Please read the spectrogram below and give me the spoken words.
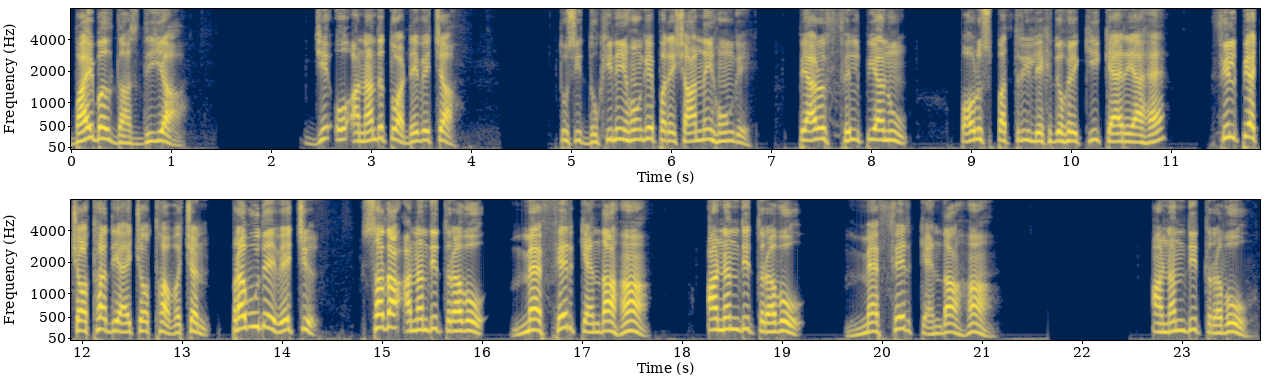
ਬਾਈਬਲ ਦੱਸਦੀ ਆ ਜੇ ਉਹ ਆਨੰਦ ਤੁਹਾਡੇ ਵਿੱਚ ਆ, ਤੁਸੀਂ ਦੁਖੀ ਨਹੀਂ ਹੋਵੋਗੇ, ਪਰੇਸ਼ਾਨ ਨਹੀਂ ਹੋਵੋਗੇ। ਪਿਆਰੋ ਫਿਲਪੀਆ ਨੂੰ ਪੌਲਸ ਪੱਤਰੀ ਲਿਖਦੇ ਹੋਏ ਕੀ ਕਹਿ ਰਿਹਾ ਹੈ? ਫਿਲਪੀਆ ਚੌਥਾ ਅਧਿਆਇ, ਚੌਥਾ ਵਚਨ, ਪ੍ਰਭੂ ਦੇ ਵਿੱਚ ਸਦਾ ਆਨੰਦਿਤ ਰਹੋ, ਮੈਂ ਫਿਰ ਕਹਿੰਦਾ ਹਾਂ। ਆਨੰਦਿਤ ਰਹੋ, ਮੈਂ ਫਿਰ ਕਹਿੰਦਾ ਹਾਂ। ਆਨੰਦਿਤ ਰਹੋ।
